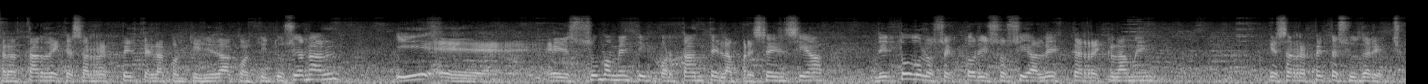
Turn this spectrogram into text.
tratar de que se respete la continuidad constitucional y eh, es sumamente importante la presencia de todos los sectores sociales que reclamen que se respete sus derechos.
